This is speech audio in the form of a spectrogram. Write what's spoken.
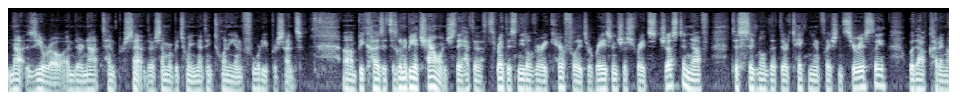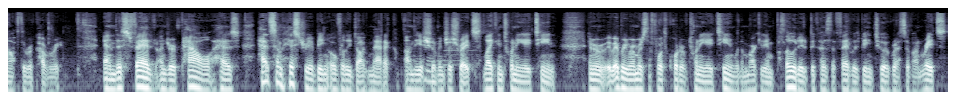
not zero and they're not 10%. They're somewhere between, I think, 20 and 40% uh, because it's going to be a challenge. They have to thread this needle very carefully to raise interest rates just enough to signal that they're taking inflation seriously without cutting off the recovery. And this Fed under Powell has had some history of being overly dogmatic on the issue of mm-hmm. interest rates, like in 2018. And everybody remembers the fourth quarter of 2018 where the market imploded because the Fed was being too aggressive on rates.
